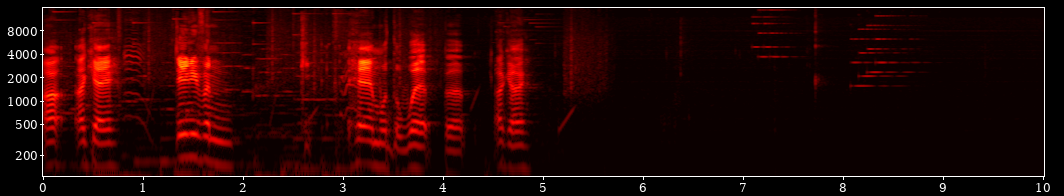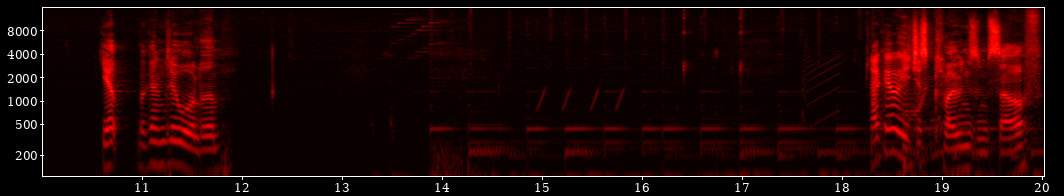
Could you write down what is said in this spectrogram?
Uh, okay. Didn't even hit him with the whip, but okay. Yep, we're gonna do all of them. Like how he just clones himself.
